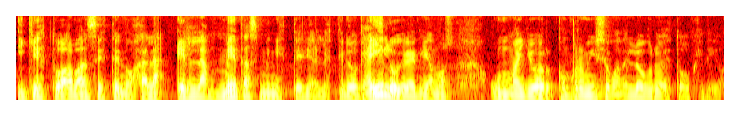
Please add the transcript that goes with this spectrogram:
y que estos avances estén ojalá en las metas ministeriales. Creo que ahí lograríamos un mayor compromiso con el logro de estos objetivos.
